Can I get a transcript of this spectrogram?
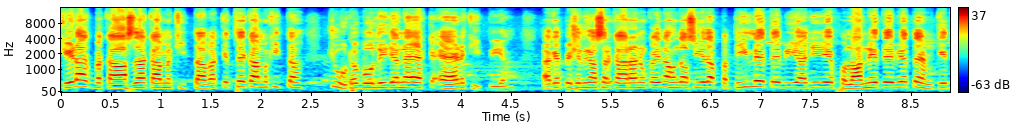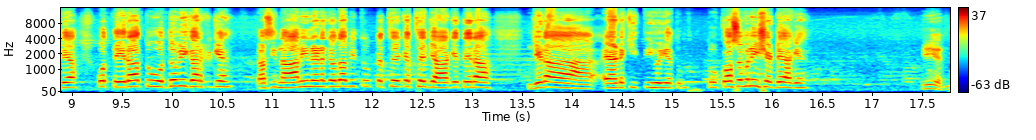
ਕਿਹੜਾ ਵਿਕਾਸ ਦਾ ਕੰਮ ਕੀਤਾ ਵਾ? ਕਿੱਥੇ ਕੰਮ ਕੀਤਾ? ਝੂਠ ਬੋਲੀ ਜਾਂਦਾ, ਇੱਕ ਐਡ ਕੀਤੀ ਆ। ਅਗੇ ਪਿਛਲੀਆਂ ਸਰਕਾਰਾਂ ਨੂੰ ਕਹਿੰਦਾ ਹੁੰਦਾ ਸੀ, ਇਹਦਾ ਪਤੀਲੇ ਤੇ ਵੀ ਆ ਜੀ, ਇਹ ਫਲਾਣੇ ਤੇ ਵੀ ਆ, ਧਮਕੀ ਤੇ ਆ। ਉਹ ਤੇਰਾ ਤੂੰ ਉਦੋਂ ਵੀ ਕਰਕ ਗਿਆ। ਅਸੀਂ ਨਾਂ ਨਹੀਂ ਲੈਣਾ ਚਾਹੁੰਦਾ ਵੀ ਤੂੰ ਕਿੱਥੇ ਕਿੱਥੇ ਜਾ ਕੇ ਤੇਰਾ ਜਿਹੜਾ ਐਡ ਕੀਤੀ ਹੋਈ ਆ ਤੂੰ ਤੂੰ ਕੁਛ ਵੀ ਨਹੀਂ ਛੱਡਿਆ ਗਿਆ। ਇਹ ਹੈ ਜੀ।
